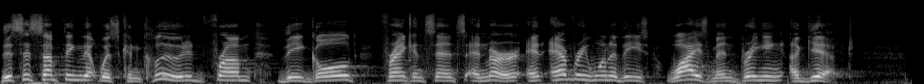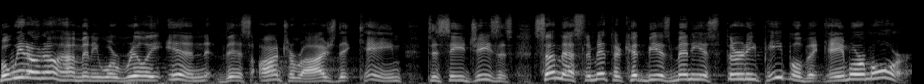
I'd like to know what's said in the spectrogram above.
This is something that was concluded from the gold, frankincense, and myrrh, and every one of these wise men bringing a gift. But we don't know how many were really in this entourage that came to see Jesus. Some estimate there could be as many as 30 people that came or more.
